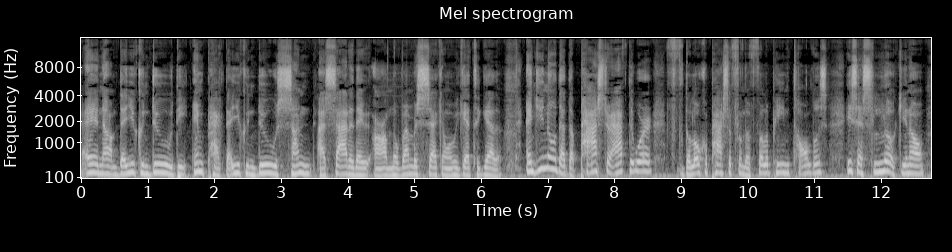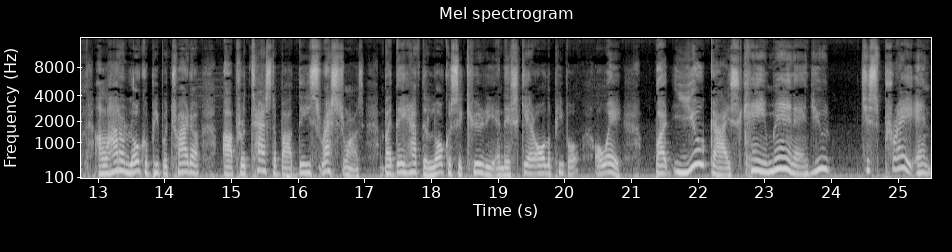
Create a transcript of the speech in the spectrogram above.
and um, that you can do the impact that you can do Sun uh, Saturday on November second when we get together. And you know that the pastor afterward, the local pastor from the Philippines, told us. He says, "Look, you know, a lot of local people try to uh, protest about these restaurants, but they have the local security and they scare all the people away. But you guys came in and you just pray and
